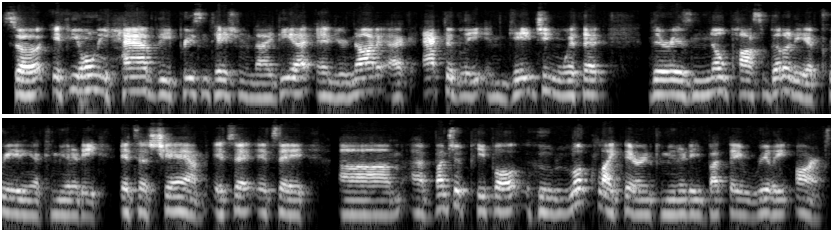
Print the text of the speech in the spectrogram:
So if you only have the presentation of an idea and you're not ac actively engaging with it, there is no possibility of creating a community. It's a sham. It's a it's a um, a bunch of people who look like they're in community, but they really aren't.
